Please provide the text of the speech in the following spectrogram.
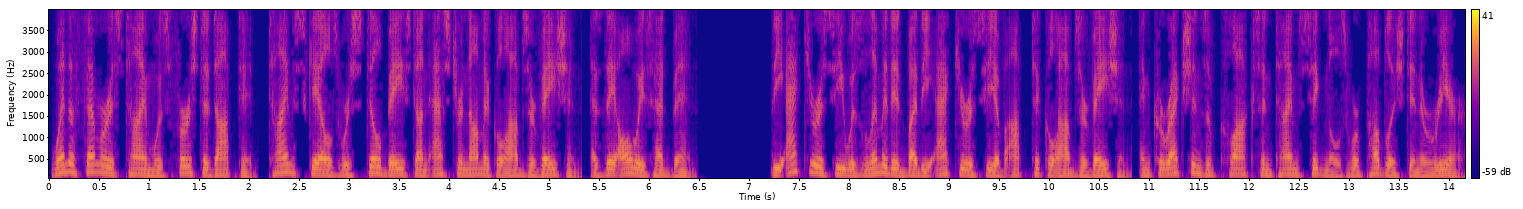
When ephemeris time was first adopted, time scales were still based on astronomical observation, as they always had been. The accuracy was limited by the accuracy of optical observation, and corrections of clocks and time signals were published in arrear.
